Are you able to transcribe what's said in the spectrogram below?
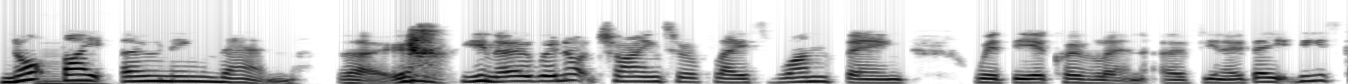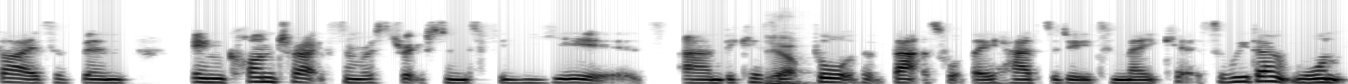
Not mm. by owning them, though. you know, we're not trying to replace one thing with the equivalent of, you know, they, these guys have been in contracts and restrictions for years um, because they thought that that's what they had to do to make it. So we don't want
